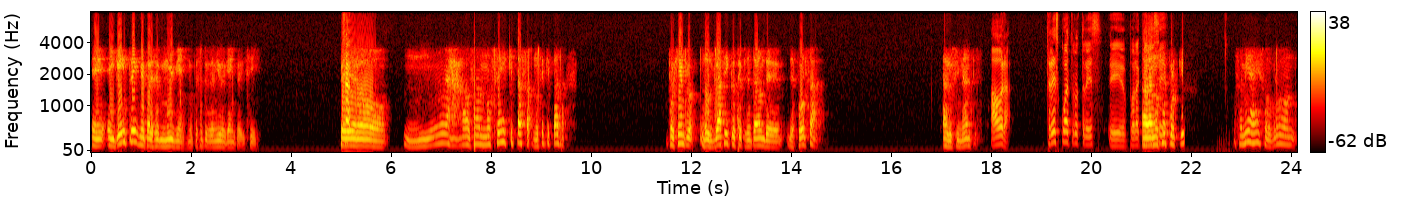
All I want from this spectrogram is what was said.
Eh, el gameplay me parece muy bien, me parece entretenido el gameplay, sí. Pero, mm, o sea, no sé qué pasa, no sé qué pasa. Por ejemplo, los gráficos que presentaron de, de Forza, alucinantes. Ahora, 343, eh, por aquí Ahora, no sé por qué. O sea, mira eso, bro.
